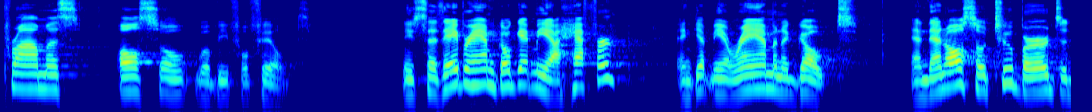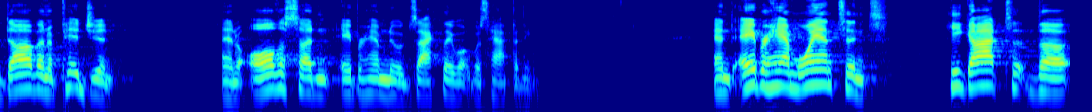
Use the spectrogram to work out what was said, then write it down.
promise also will be fulfilled. And he says, Abraham, go get me a heifer and get me a ram and a goat, and then also two birds, a dove and a pigeon. And all of a sudden, Abraham knew exactly what was happening. And Abraham went and he got the,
